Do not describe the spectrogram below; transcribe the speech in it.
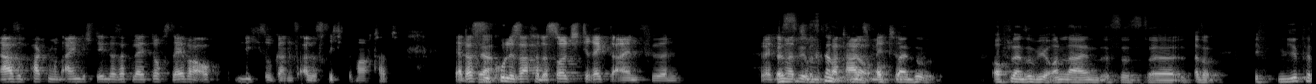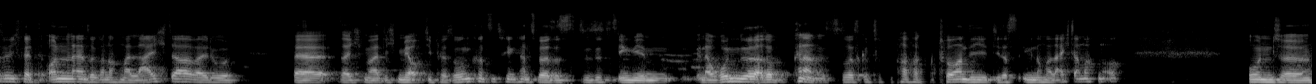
Nase packen und eingestehen, dass er vielleicht doch selber auch nicht so ganz alles richtig gemacht hat. Ja, das ist eine coole Sache. Das sollte ich direkt einführen. Vielleicht das immer zum genau, Quartalsmitte. Genau, offline sowie online ist es, äh, also ich, mir persönlich fällt online sogar noch mal leichter, weil du, äh, sag ich mal, dich mehr auf die Person konzentrieren kannst, versus du sitzt irgendwie in, in einer Runde, also keine Ahnung, so, es gibt ein paar Faktoren, die, die das irgendwie noch mal leichter machen auch. Und äh,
